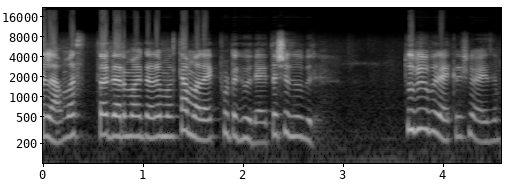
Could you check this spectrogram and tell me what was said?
चला मस्त गरमा गरम मस्त आम्हाला एक फोटो घेऊ द्या तशीच उभी राहा. तू बी उभी राहा कृष्ण आयजम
